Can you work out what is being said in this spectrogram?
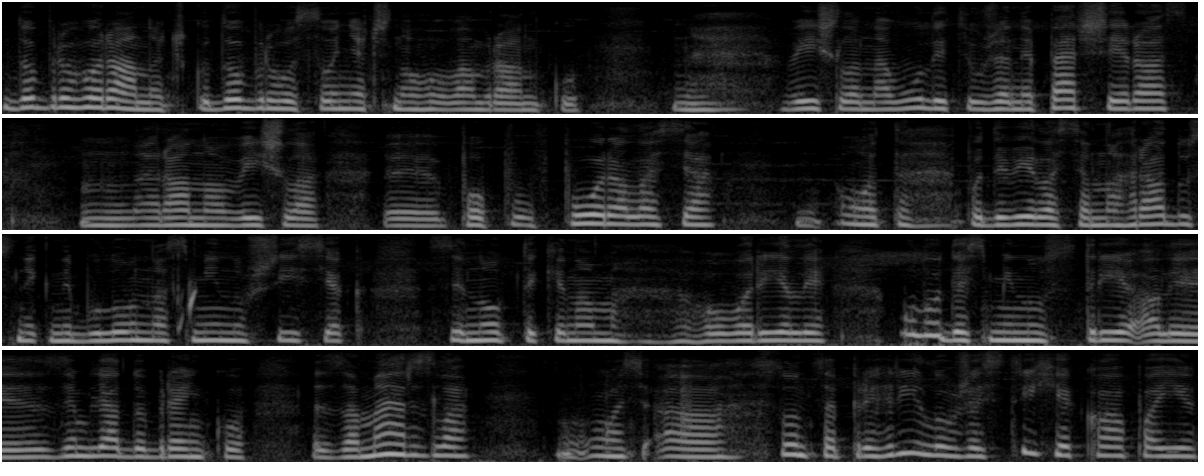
Доброго раночку, доброго сонячного вам ранку. Вийшла на вулицю вже не перший раз. Рано вийшла, е, впоралася. От, подивилася на градусник, не було в нас мінус 6, як синоптики нам говорили. Було десь мінус 3, але земля добренько замерзла. Ось, а сонце пригріло, вже стріхи капає.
